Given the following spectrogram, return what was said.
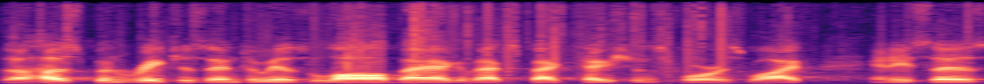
the husband reaches into his law bag of expectations for his wife and he says,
